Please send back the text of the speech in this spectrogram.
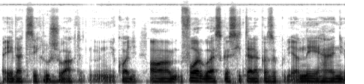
életciklusúak. Mondjuk, hogy a forgóeszköz hitelek azok ugye néhány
